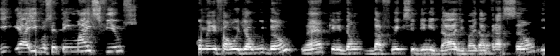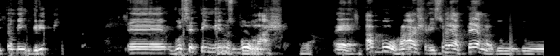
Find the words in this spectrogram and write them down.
e, e, aí você tem mais fios, como ele falou, de algodão, né? Porque ele dá, dá flexibilidade, vai dar tração e também gripe. É, você tem menos borracha. É, a borracha, isso é a tela do. do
